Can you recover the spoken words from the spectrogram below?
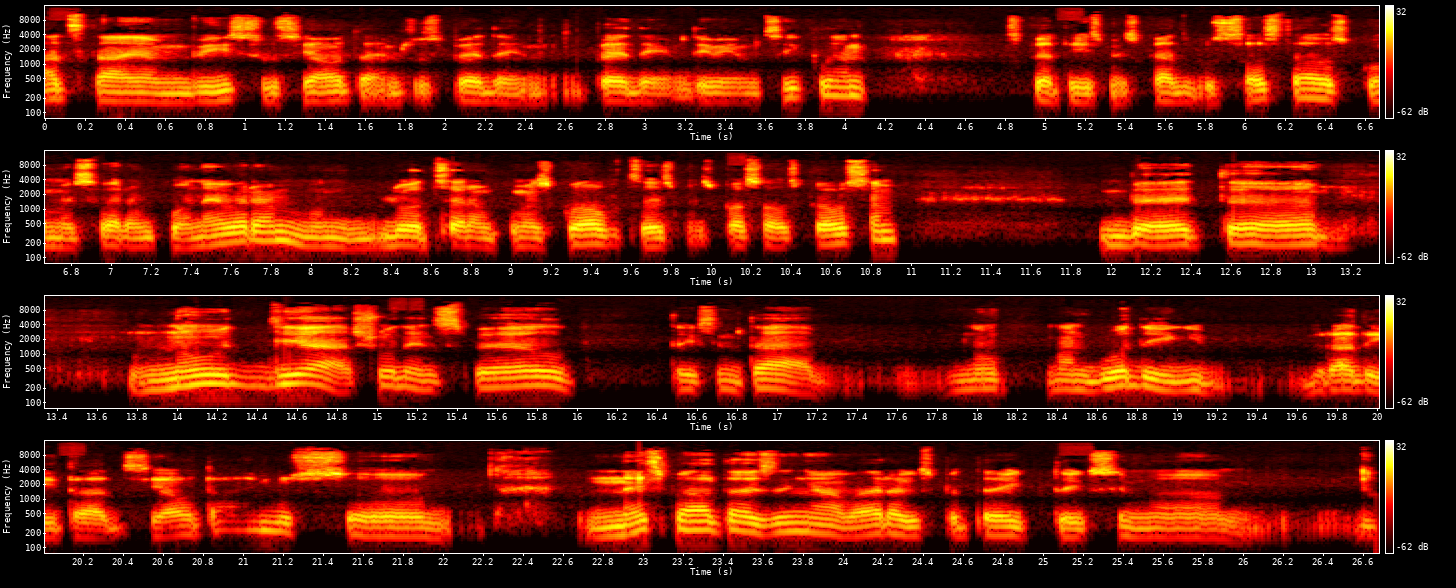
atstājam visus jautājumus uz pēdējiem, pēdējiem diviem cikliem. Skatīsimies, kāds būs sastāvs, ko mēs varam, ko nevaram, un ļoti ceram, ka mēs kvalificēsimies pasaules kausam. Bet, uh, nu, jā, šodienas spēle, teiksim tā, nu, man godīgi radīja tādus jautājumus. Uh, nespēlētāju ziņā, vairāk es pat teiktu, teiksim, uh,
